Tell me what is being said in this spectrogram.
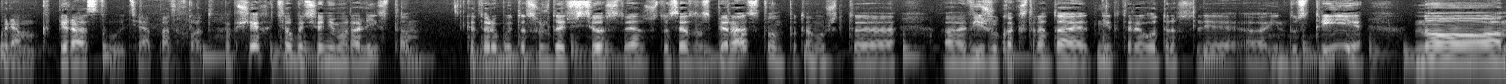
прям к пиратству у тебя подход. Вообще я хотел быть сегодня моралистом, который будет осуждать все, что связано с пиратством, потому что э, вижу, как страдают некоторые отрасли э, индустрии, но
